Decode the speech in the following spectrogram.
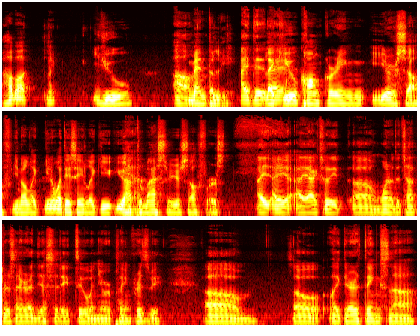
How about like you Oh, mentally. I did Like I- you conquering yourself. You know, like you know what they say, like you, you have to master yourself first. I, I, I actually um, one of the chapters I read yesterday too when you were playing frisbee. Um, so like there are things na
